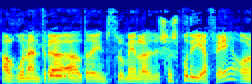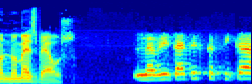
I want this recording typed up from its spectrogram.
algun altre, Sí. altre instrument. Això es podria fer o només veus? La veritat és que sí que,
